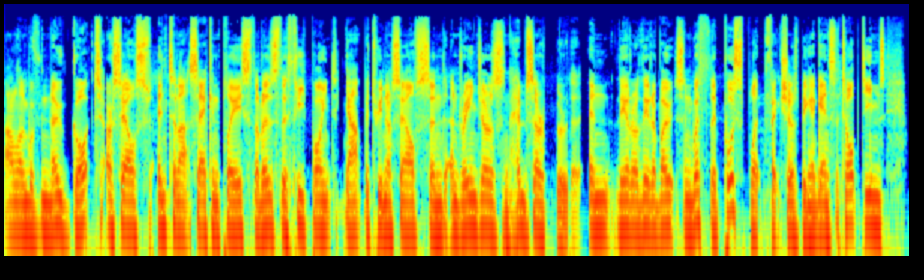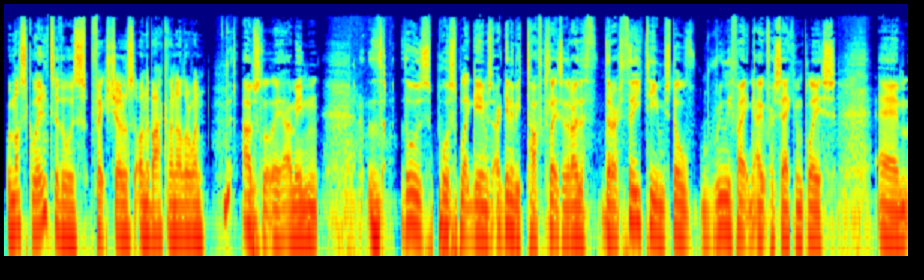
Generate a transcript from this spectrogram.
Alan, we've now got ourselves into that second place. There is the three point gap between ourselves and, and Rangers, and Hibs are in there or thereabouts. And with the post split fixtures being against the top teams, we must go into those fixtures on the back of another one. Absolutely. I mean, th- those post split games are going to be tough because, like I said, there are, th- there are three teams still really fighting out for second place. Um,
